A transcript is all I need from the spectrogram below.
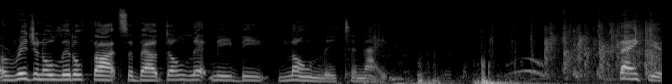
original little thoughts about don't let me be lonely tonight. Thank you.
